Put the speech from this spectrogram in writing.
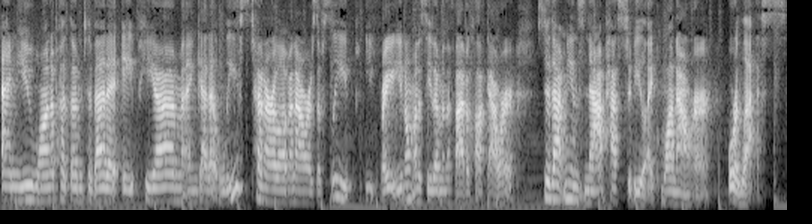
and you want to put them to bed at 8 p.m. and get at least 10 or 11 hours of sleep, right? You don't want to see them in the five o'clock hour. So that means nap has to be like one hour or less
